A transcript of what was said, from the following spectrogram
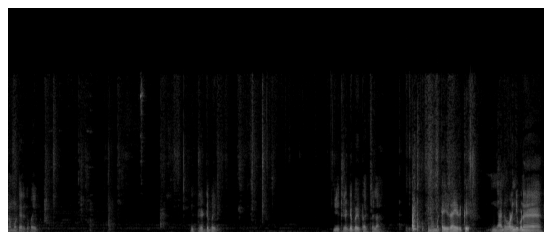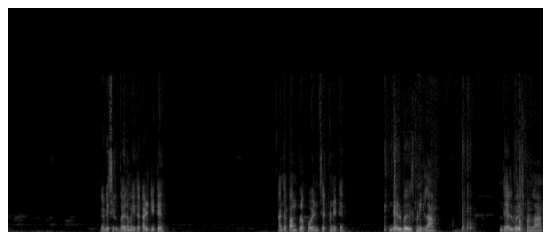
நம்மகிட்ட இருக்க பைப் இது த்ரெட்டு பைப் இது த்ரெட்டு பைப் ஆக்சுவலாக நம்மகிட்ட இதுதான் இருக்குது இந்த அந்த உடஞ்சி போன ரெடியூஸ் இருக்க பதில் நம்ம இதை கழட்டிட்டு அந்த பம்பில் போய் இன்செர்ட் பண்ணிவிட்டு இந்த எல்போ யூஸ் பண்ணிக்கலாம். இந்த எல்போ யூஸ் பண்ணலாம்.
